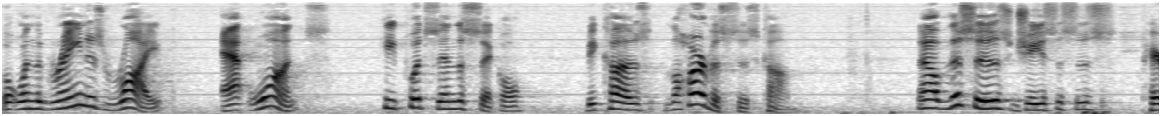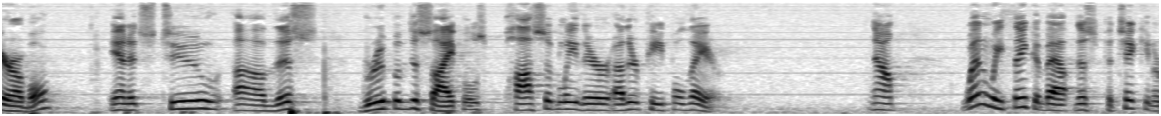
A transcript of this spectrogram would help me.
But when the grain is ripe, at once he puts in the sickle because the harvest has come. Now, this is Jesus' parable, and it's to uh, this group of disciples. Possibly there are other people there. Now, when we think about this particular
